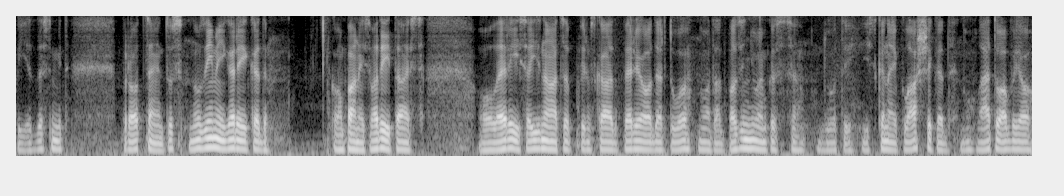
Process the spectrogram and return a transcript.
50%. Nozīmīgi arī, kad kompānijas vadītājs Olerijas iznāca pirms kāda perioda ar to no paziņojumu, kas ļoti izskanēja plaši, kad nu, lēto avio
